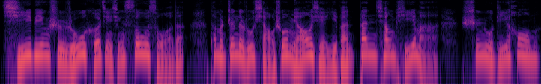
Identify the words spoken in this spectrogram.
骑兵是如何进行搜索的？他们真的如小说描写一般单枪匹马深入敌后吗？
